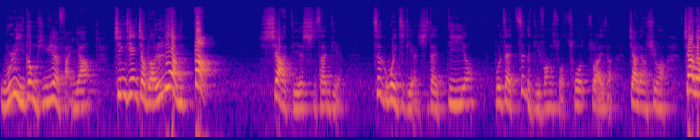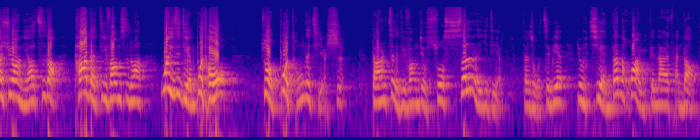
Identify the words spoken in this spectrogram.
五日移动平均线反压，今天叫做量大下跌十三点。这个位置点是在低哦，不是在这个地方所搓出来的价量讯号。价量讯号你要知道它的地方是什么位置点不同，做不同的解释。当然，这个地方就说深了一点，但是我这边用简单的话语跟大家谈到，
